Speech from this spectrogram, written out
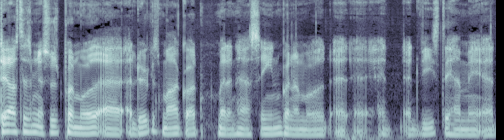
Det er også det, som jeg synes på en måde er, er lykkes meget godt med den her scene på en eller anden måde, at, at, at, at vise det her med, at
